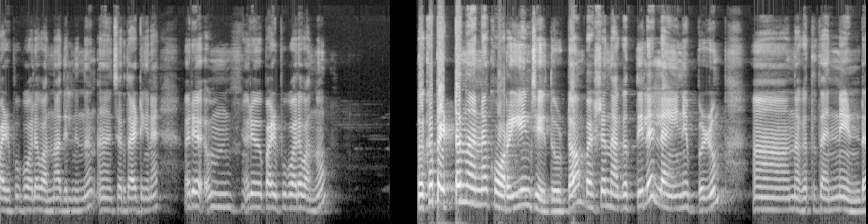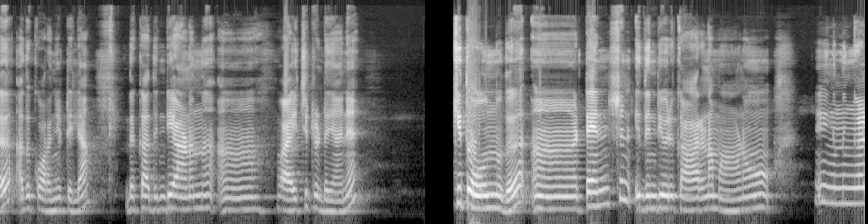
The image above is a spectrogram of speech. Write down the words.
പഴുപ്പ് പോലെ വന്ന് അതിൽ നിന്ന് ചെറുതായിട്ടിങ്ങനെ ഒരു ഒരു പഴുപ്പ് പോലെ വന്നു. ഇതൊക്കെ പെട്ടെന്ന് തന്നെ കുറയുകയും ചെയ്തു കേട്ടോ. പക്ഷെ നഖത്തിലെ ലൈൻ എപ്പോഴും നഖത്ത് തന്നെയുണ്ട് അത് കുറഞ്ഞിട്ടില്ല. ഇതൊക്കെ അതിന്റെ ആണെന്ന് വായിച്ചിട്ടുണ്ട് ഞാൻ എനിക്ക് തോന്നുന്നത് ടെൻഷൻ ഇതിന്റെ ഒരു കാരണമാണോ? നിങ്ങൾ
